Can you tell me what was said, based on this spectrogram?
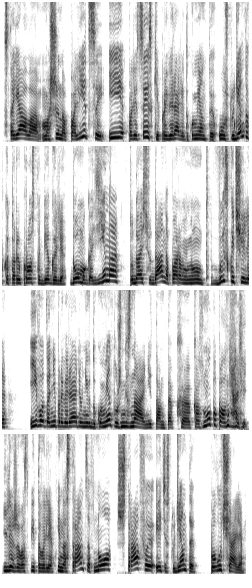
стояла машина полиции, и полицейские проверяли документы у студентов, которые просто бегали до магазина, туда-сюда, на пару минут выскочили, и вот они проверяли у них документы, уже не знаю, они там так э, казну пополняли или же воспитывали иностранцев, но штрафы эти студенты получали.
